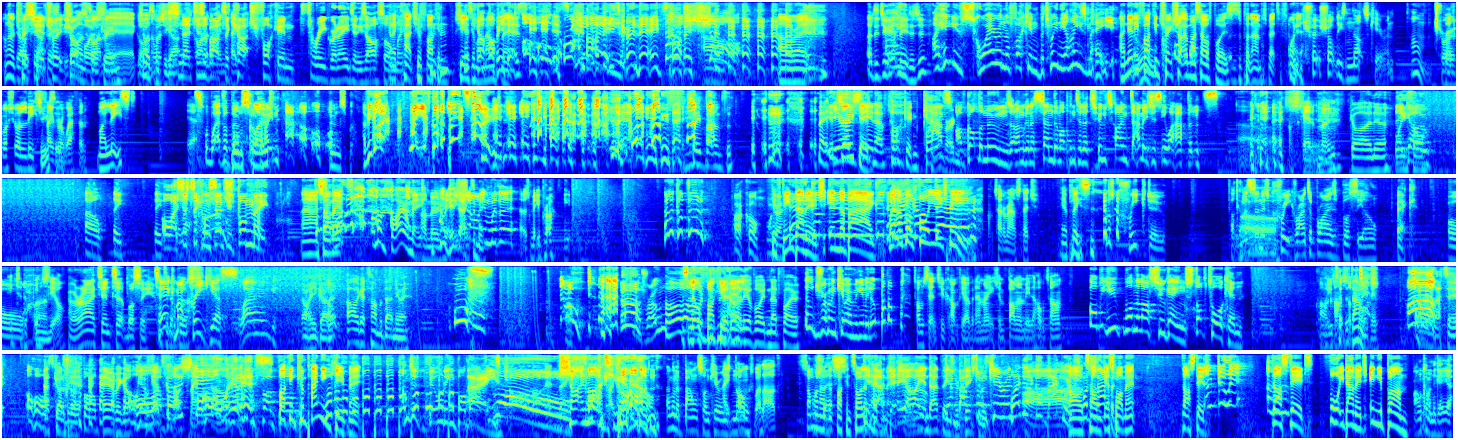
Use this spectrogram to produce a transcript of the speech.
I'm gonna Yeah, trick see a shot. trick Shoot shot, the boys. shot. Yeah, yeah, go Show on. what you got. Snedge is about to take catch fucking three grenades in his arsehole, Gonna mate. catch your fucking cheers in my oh, mouth, mate. yes, he Oh, is. Brian! Oh, these grenades, That boy. shot. All right. Oh, did you hit I- me? Did you? I hit you square in the fucking between the eyes, mate. I nearly fucking trick shot myself, boys. Just to put that in perspective for We you. trick shot these nuts, Kieran. Tom, True. Snedge, what's your least Juicy. favorite weapon? my least. Yeah. Whatever Boom Bob's explode. right now. Boom spl- Have you got it? Wait, you've got the boom explode. He's actually bouncing. Mate, You're you're joking. in a fucking Boys, cavern. I've got the moons, and I'm gonna send them up into the two-time damage to see what happens. I'm scared of Moon. Go on, yeah. They Lethal. go. Oh, they. they Oh, it's just tickling Snedge's bum, mate. Ah, that's right, mate. I'm on fire, mate. My moon Who hit did you. that to shot me? him with a That was me, bro. helicopter. Oh, cool. Okay. 15 damage in the bag. Wait, I've got 40 HP. I'm turning around, Snitch. Yeah, please. What does Creek do? Fucking let's send this Creek right into Brian's bussy. Oh, Beck. Oh, Into the pussy, oh. right into it, bussy. take the him out, bus. Creek. Yes, slag. Oh, he got it. Oh, I'll get Tom with that anyway. No. drone. Oh, little fuck you narrowly there. avoiding that fire. Little drone came over and gave me a little pop up. Tom's sitting too comfy over there, mate. He's been bumming me the whole time. Bob, you won the last two games. Stop talking. Oh, oh you took the damage. Oh, Oh! that's it. Oh, That's got to be it. Bob. There we go. Oh, get Oh, fucked, it's got Bob. a Fuck. Oh, look at this. Fuck, Fucking companion cube, mate. I'm just building Bob up. He's- Whoa! Shot and Martin's Fuck. gone. I'm gonna bounce on Kieran's Hey, knob. Well hard. Someone Watch had the fucking toilet Yeah, paper, mate. the AI in that thing's Get bounced on ridiculous. Kieran. Why did I go backwards? Oh, What just Tom, guess what, mate? Dusted. Don't do it. Dusted. 40 damage in your bum. I'm coming to get you.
